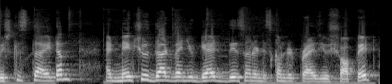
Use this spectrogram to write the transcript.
wishlist the item and make sure that when you get this on a discounted price you shop it.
